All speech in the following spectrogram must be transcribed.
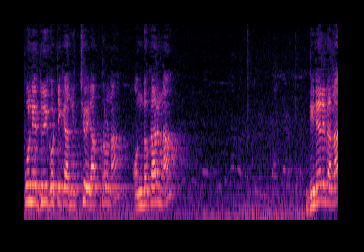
পৌনে দুই ঘটিকা নিশ্চয়ই রাত্র না, অন্ধকার না। দিনের বেলা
